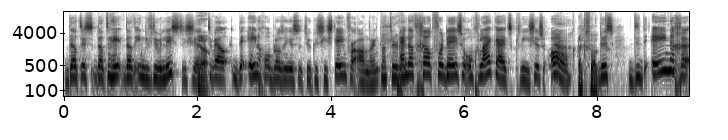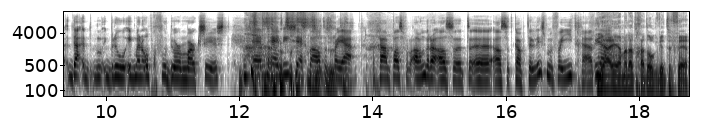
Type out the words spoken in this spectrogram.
dat is dat, he- dat individualistische. Ja. Terwijl de enige oplossing is natuurlijk een systeemverandering. Natuurlijk. En dat geldt voor deze ongelijkheidscrisis Ja. ook. Exact. Dus de enige, da- ik bedoel, ik ben opgevoed door een Marxist. En, en die zegt altijd van ja, we gaan pas veranderen als het, eh, als het kapitalisme failliet gaat. Ja. ja, maar dat gaat ook weer te ver.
